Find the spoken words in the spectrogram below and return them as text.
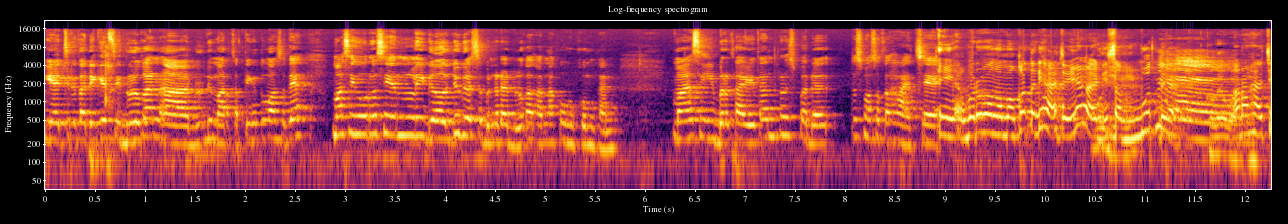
ya cerita dikit sih dulu kan uh, dulu di marketing tuh maksudnya masih ngurusin legal juga sebenarnya dulu kan karena aku hukum kan. Masih berkaitan terus pada terus masuk ke HC. Iya, baru mau ngomong kok tadi HC-nya nggak disebut ya. Kelewat Orang HC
